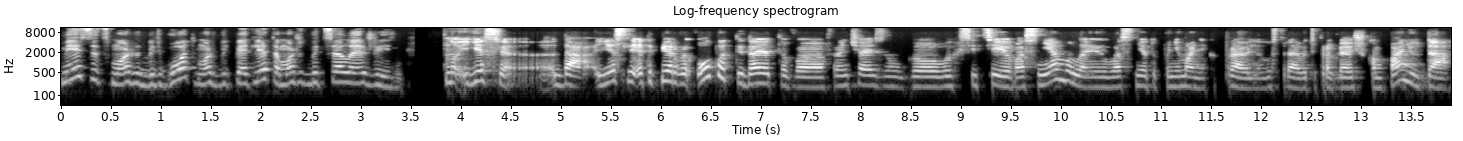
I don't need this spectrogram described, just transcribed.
месяц, может быть год, может быть пять лет, а может быть целая жизнь. Но если, э, да, если это первый опыт, и до этого франчайзинговых сетей у вас не было, и у вас нет понимания, как правильно выстраивать управляющую компанию, да,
